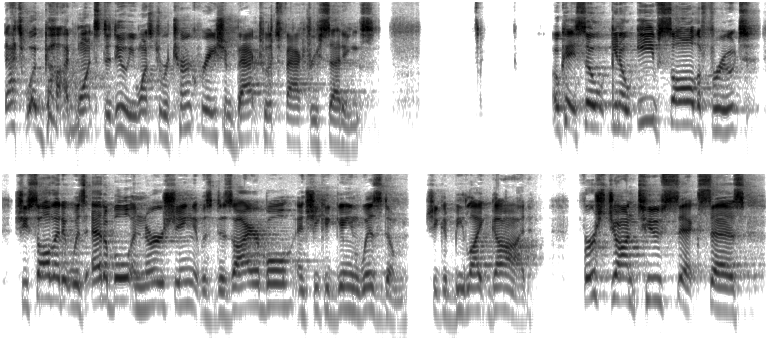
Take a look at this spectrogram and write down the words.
That's what God wants to do. He wants to return creation back to its factory settings. Okay, so, you know, Eve saw the fruit. She saw that it was edible and nourishing, it was desirable, and she could gain wisdom. She could be like God. 1 John 2 6 says,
